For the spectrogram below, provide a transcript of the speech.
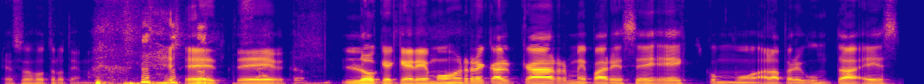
eso es otro tema. este, lo que queremos recalcar, me parece, es como a la pregunta, es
